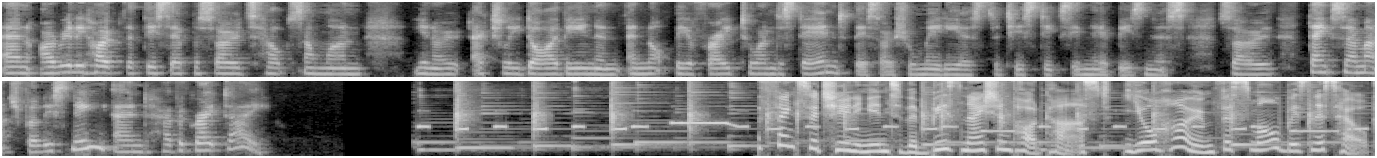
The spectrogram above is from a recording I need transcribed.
And I really hope that this episode's helped someone, you know, actually dive in and, and not be afraid to understand their social media statistics in their business. So thanks so much for listening and have a great day. Thanks for tuning in to the Biz Nation podcast, your home for small business help.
